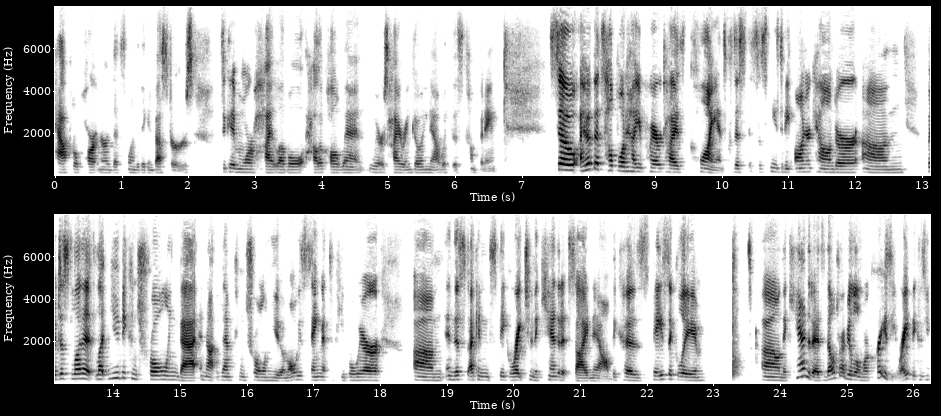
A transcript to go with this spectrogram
capital partner that's one of the big investors to give more high level how the call went, where's hiring going now with this company. So I hope that's helpful in how you prioritize clients because this, this needs to be on your calendar. Um, but just let it let you be controlling that and not them controlling you. I'm always saying that to people where um, and this I can speak right to the candidate side now because basically um, the candidates they'll drive you a little more crazy, right? Because you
